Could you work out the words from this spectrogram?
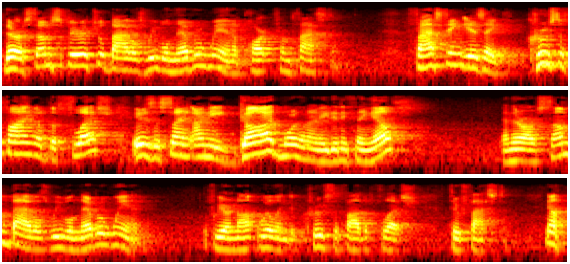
there are some spiritual battles we will never win apart from fasting. Fasting is a crucifying of the flesh. It is a saying, I need God more than I need anything else. And there are some battles we will never win if we are not willing to crucify the flesh through fasting. Now,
